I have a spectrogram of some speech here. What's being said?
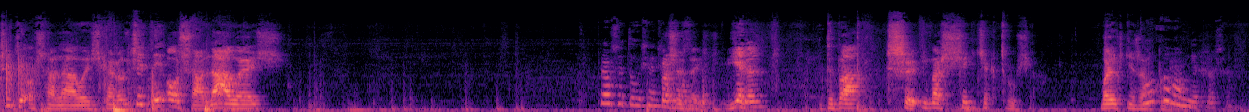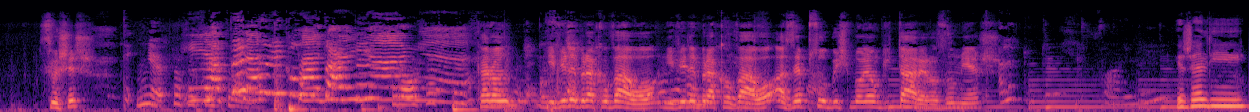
Czy ty oszalałeś, Karol? Czy ty oszalałeś? Proszę tu usiąść. Proszę zejść. Jeden, dwa, trzy i masz siedzieć jak trusia. Bo już nie żartuję. Koło mnie proszę. Słyszysz? Nie, proszę. Proszę. Karol, niewiele brakowało, niewiele brakowało, a zepsułbyś moją gitarę, rozumiesz? Jeżeli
